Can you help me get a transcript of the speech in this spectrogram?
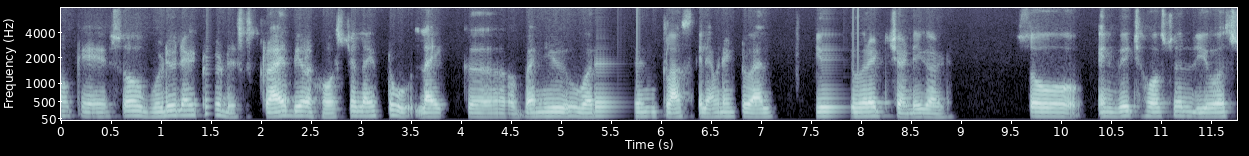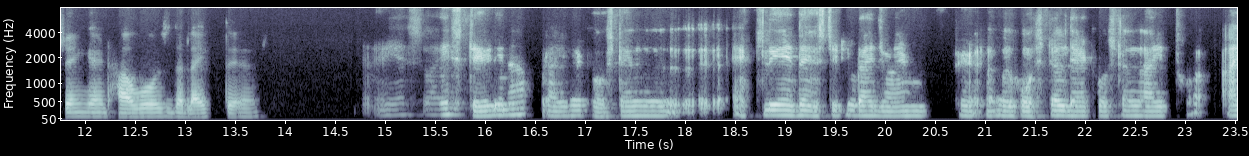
Okay, so would you like to describe your hostel life too? Like uh, when you were in class 11 and 12, you were at Chandigarh. So, in which hostel you were staying and how was the life there? Yes, so I stayed in a private hostel. Actually, in the institute, I joined uh, hostel. That hostel, I th- I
